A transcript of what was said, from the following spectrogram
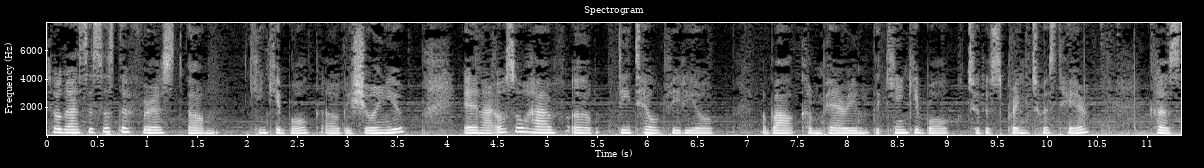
So guys, this is the first um, kinky bulk I'll be showing you. And I also have a detailed video about comparing the kinky bulk to the spring twist hair because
